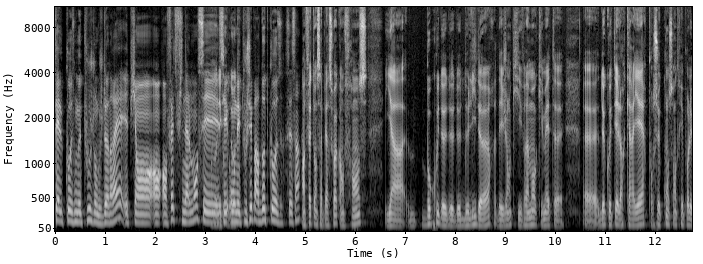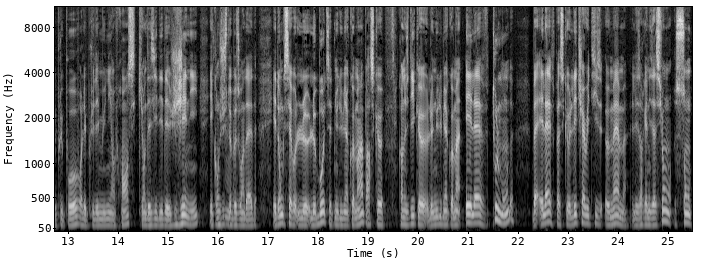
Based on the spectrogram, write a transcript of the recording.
telle cause me touche, donc je donnerai, et puis en, en- en fait, finalement, On c'est, on est touché par d'autres causes, c'est ça? En fait, on s'aperçoit qu'en France, il y a beaucoup de, de- de- de leaders, des gens qui vraiment qui mettent de côté leur carrière pour se concentrer pour les plus pauvres, les plus démunis en France, qui ont des idées de génie et qui ont juste besoin d'aide. Et donc, c'est le, le beau de cette nuit du bien commun, parce que quand je dis que le nuit du bien commun élève tout le monde, ben, élève parce que les charities eux-mêmes, les organisations, sont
